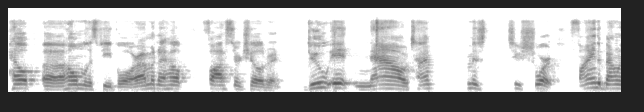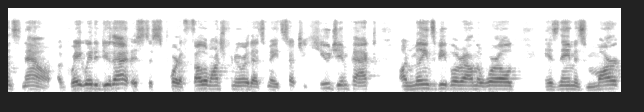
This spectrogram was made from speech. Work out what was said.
help uh, homeless people or I'm going to help foster children. Do it now. Time is too short. Find the balance now. A great way to do that is to support a fellow entrepreneur that's made such a huge impact on millions of people around the world. His name is Mark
